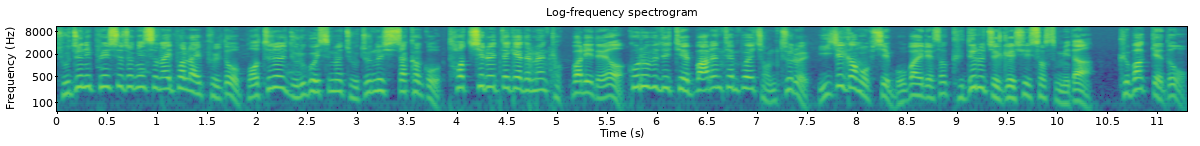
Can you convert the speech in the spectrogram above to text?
조준이 필수적인 sniper rifle도 버튼을 누르고 있으면 조준을 시작하고 터치를 떼게 되면 격발이 되어 Call of Duty의 빠른 템포의 전투를 이질감 없이 모바일에서 그대로 즐길 수 있었습니다 그 밖에도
